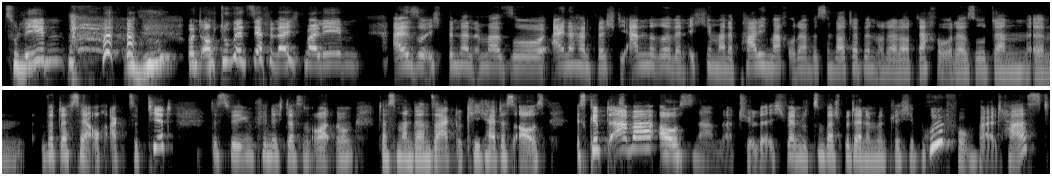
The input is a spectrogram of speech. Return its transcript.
zu leben. Mhm. Und auch du willst ja vielleicht mal leben. Also ich bin dann immer so, eine Hand wäscht die andere. Wenn ich hier mal eine Party mache oder ein bisschen lauter bin oder laut lache oder so, dann ähm, wird das ja auch akzeptiert. Deswegen finde ich das in Ordnung, dass man dann sagt, okay, ich halte das aus. Es gibt aber Ausnahmen natürlich. Wenn du zum Beispiel deine mündliche Prüfung bald hast,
